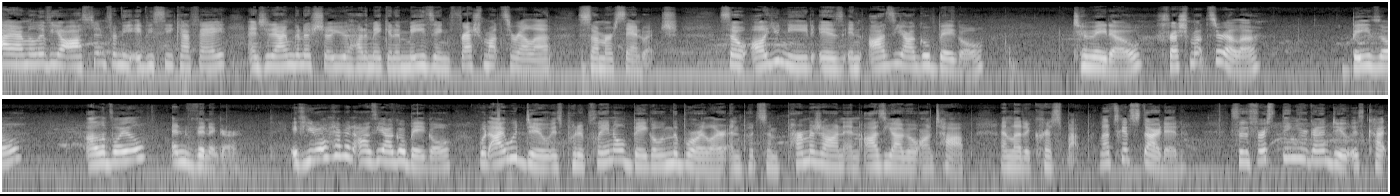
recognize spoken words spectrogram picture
Hi, I'm Olivia Osten from the ABC Cafe, and today I'm going to show you how to make an amazing fresh mozzarella summer sandwich. So all you need is an Asiago bagel, tomato, fresh mozzarella, basil, olive oil, and vinegar. If you don't have an Asiago bagel, what I would do is put a plain old bagel in the broiler and put some Parmesan and Asiago on top and let it crisp up. Let's get started. So the first thing you're going to do is cut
